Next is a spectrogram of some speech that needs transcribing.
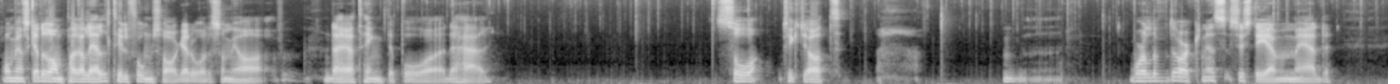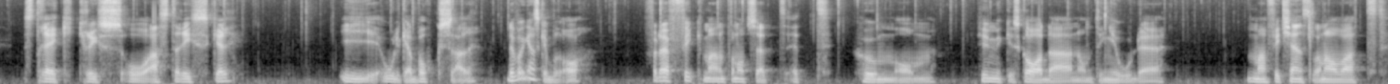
Om jag ska dra en parallell till Fornsaga då, som jag, där jag tänkte på det här. Så tyckte jag att World of Darkness system med streck, kryss och asterisker i olika boxar. Det var ganska bra. För där fick man på något sätt ett hum om hur mycket skada någonting gjorde. Man fick känslan av att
